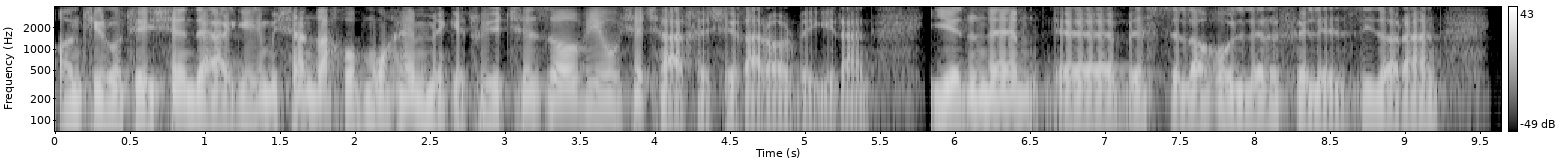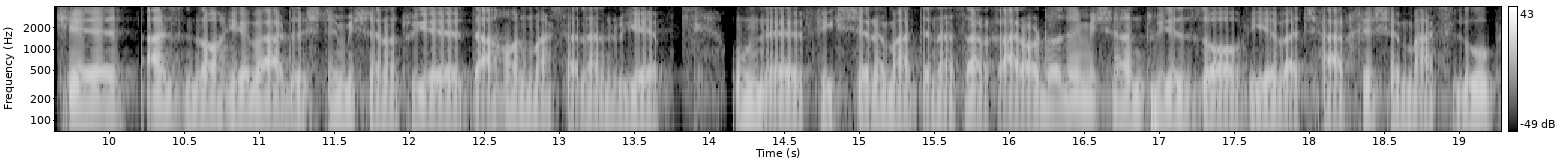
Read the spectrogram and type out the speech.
آنتی روتیشن درگیر میشن و خب مهمه که توی چه زاویه و چه چرخشی قرار بگیرن. یه دونه به اصطلاح هولدر فلزی دارن که از ناحیه برداشته میشن و توی دهان مثلا روی اون فیکسچر مد نظر قرار داده میشن توی زاویه و چرخش مطلوب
